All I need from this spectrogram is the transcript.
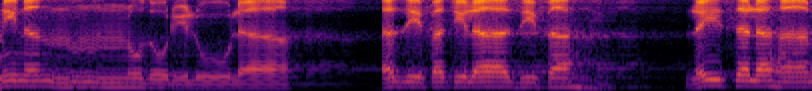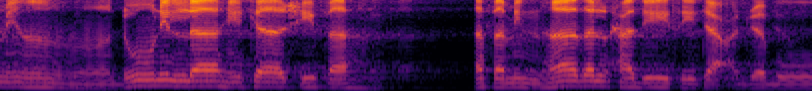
من النذر الأولى أزفت لازفة. ليس لها من دون الله كاشفة. أفمن هذا الحديث تعجبون؟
